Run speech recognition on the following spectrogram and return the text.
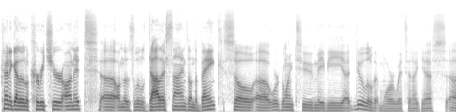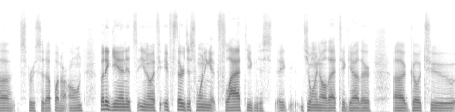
kind of got a little curvature on it uh, on those little dollar signs on the bank. So uh, we're going to maybe uh, do a little bit more with it I guess uh, spruce it up on our own. But again it's you know if, if they're just wanting it flat you can just uh, join all that together uh, go to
